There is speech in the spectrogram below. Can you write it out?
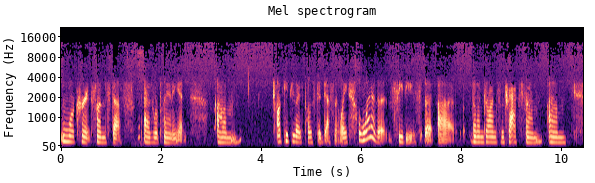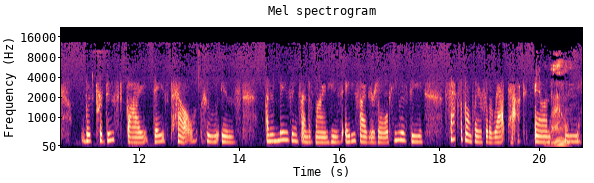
more current fun stuff as we're planning it. Um, I'll keep you guys posted, definitely. One of the CDs that uh, that I'm drawing some tracks from um, was produced by Dave Pell, who is an amazing friend of mine. He's 85 years old. He was the saxophone player for the Rat Pack, and he,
